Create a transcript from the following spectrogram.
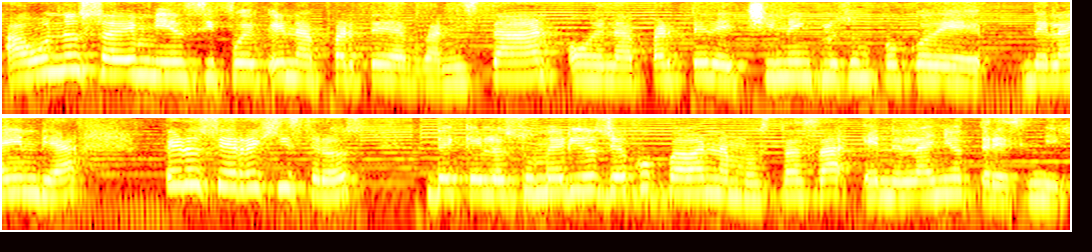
Aún no saben bien si fue en la parte de Afganistán o en la parte de China, incluso un poco de, de la India, pero sí hay registros de que los sumerios ya ocupaban la mostaza en el año 3000.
